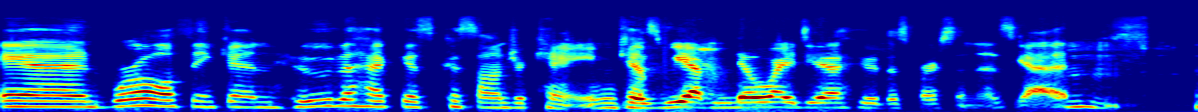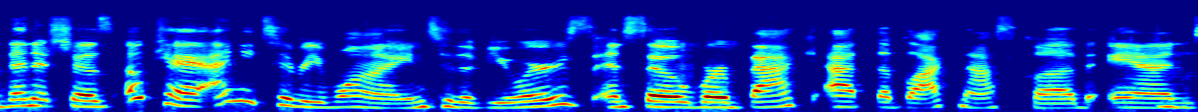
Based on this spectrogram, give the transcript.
And we're all thinking, "Who the heck is Cassandra Cain?" Because we have no idea who this person is yet. Mhm. Then it shows, okay, I need to rewind to the viewers, and so we're back at the Black Mask Club, and.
